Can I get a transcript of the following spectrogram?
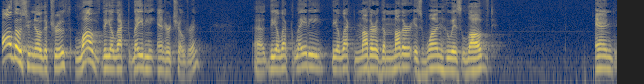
All those who know the truth love the elect lady and her children. Uh, the elect lady, the elect mother, the mother is one who is loved. And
